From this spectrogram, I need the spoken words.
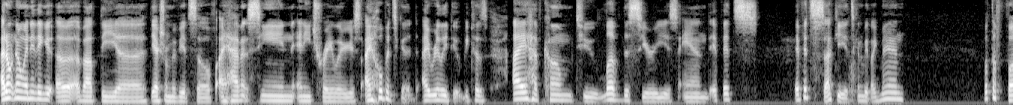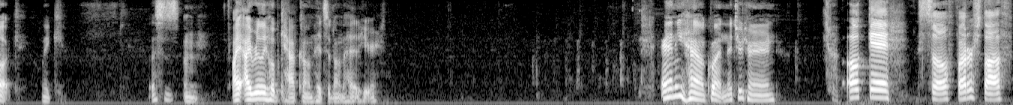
I don't know anything uh, about the uh, the actual movie itself. I haven't seen any trailers. I hope it's good. I really do because I have come to love this series. And if it's if it's sucky, it's gonna be like, man, what the fuck? Like, this is. Um, I I really hope Capcom hits it on the head here. Anyhow, Quentin, it's your turn. Okay, so first off,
